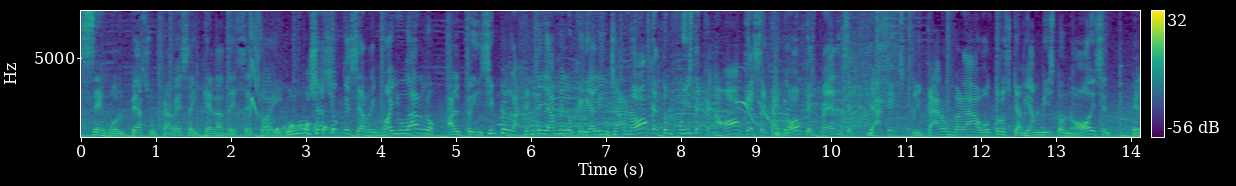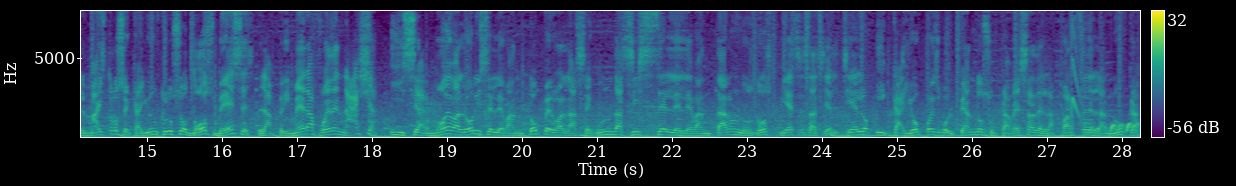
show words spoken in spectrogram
Se golpea su cabeza y queda deceso ahí. Un muchacho que se arrimó a ayudarlo. Al principio la gente ya me lo quería linchar. No, que tú fuiste, que no, que se cayó, que espérense. Ya que explicaron, ¿verdad? Otros que habían visto, no, dicen, el maestro se cayó incluso dos veces. La primera fue de Nasha y se armó de valor y se levantó, pero a la segunda sí se le levantaron los dos pies hacia el cielo y cayó pues golpeando su cabeza de la parte de la nuca,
